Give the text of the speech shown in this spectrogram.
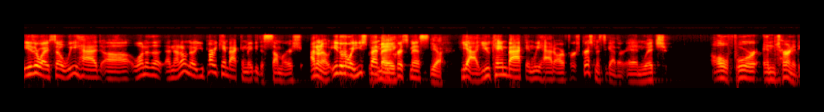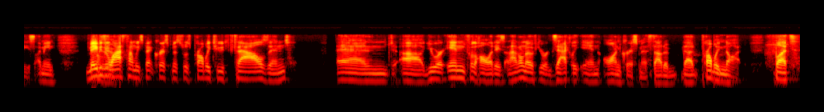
either way. So we had uh, one of the, and I don't know, you probably came back in maybe the summerish. I don't know. Either way, you spent. Christmas. Yeah. Yeah, you came back and we had our first Christmas together, in which, oh, for eternities. I mean, maybe Oh, the yeah. last time we spent Christmas was probably 2000, and uh, you were in for the holidays. And I don't know if you were exactly in on Christmas. That would that probably not, but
